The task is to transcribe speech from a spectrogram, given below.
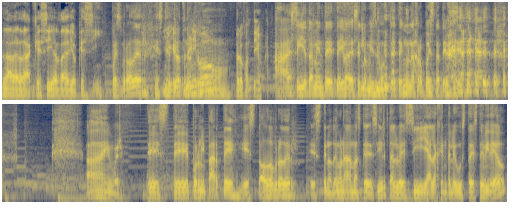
La verdad que sí, verdad Dios que sí. Pues, brother, este, yo quiero tener un hijo, pero contigo. Ah, sí, yo también te, te iba a decir lo mismo. te tengo una propuesta. Te... Ay, bueno. Este, por mi parte, es todo, brother. Este, no tengo nada más que decir. Tal vez si a la gente le gusta este video,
